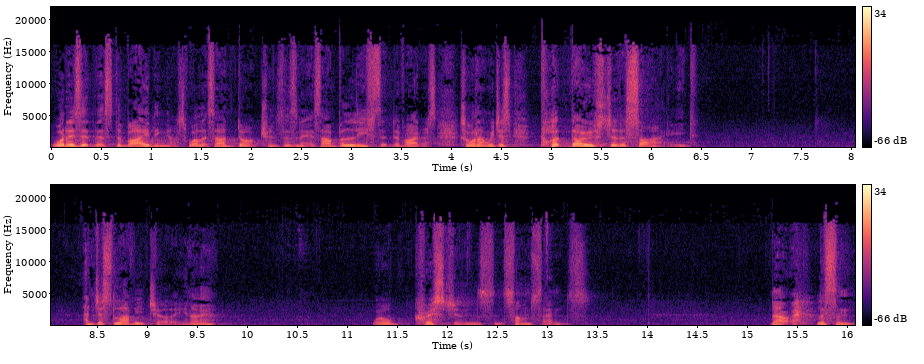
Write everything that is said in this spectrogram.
What is it that's dividing us? Well, it's our doctrines, isn't it? It's our beliefs that divide us. So why don't we just put those to the side and just love each other, you know? We're all Christians in some sense. Now, listen,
